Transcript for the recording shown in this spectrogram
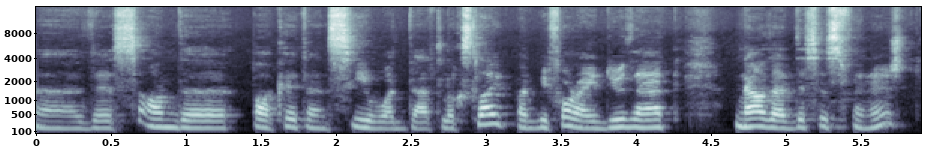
uh, this on the Pocket and see what that looks like. But before I do that, now that this is finished,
